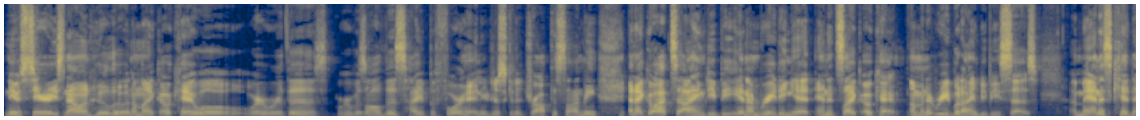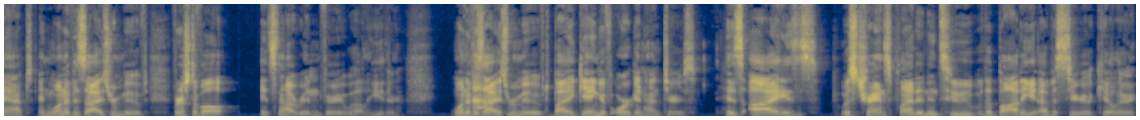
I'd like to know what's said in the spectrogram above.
new series now on Hulu, and I'm like, okay, well, where were the where was all this hype beforehand? You're just gonna drop this on me? And I go out to IMDb and I'm reading it, and it's like, okay, I'm gonna read what IMDb says. A man is kidnapped and one of his eyes removed. First of all, it's not written very well either. One of his Ah. eyes removed by a gang of organ hunters. His eyes was transplanted into the body of a serial killer.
